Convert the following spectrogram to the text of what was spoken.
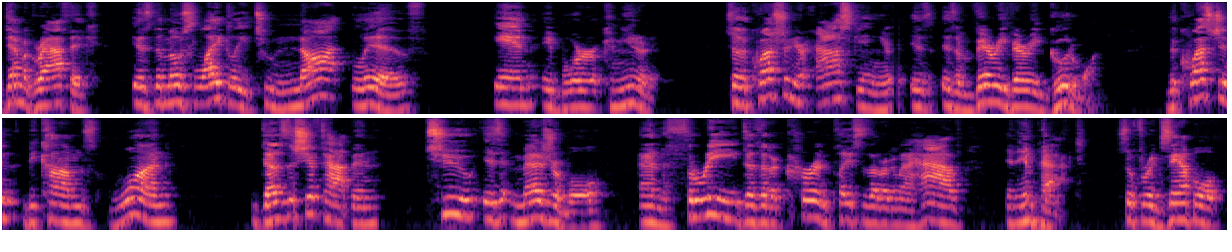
demographic is the most likely to not live in a border community. So the question you're asking is, is a very, very good one. The question becomes one, does the shift happen? Two, is it measurable? And three, does it occur in places that are going to have an impact? So, for example,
